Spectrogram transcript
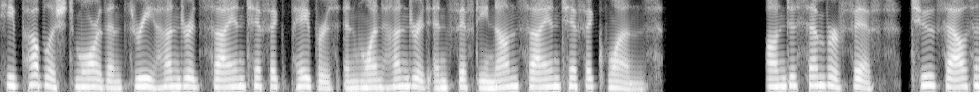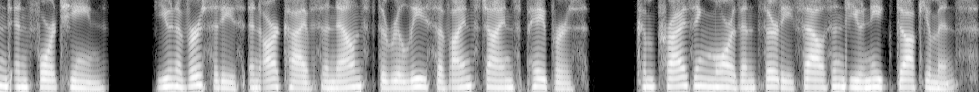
He published more than 300 scientific papers and 150 non-scientific ones. On December 5, 2014, universities and archives announced the release of Einstein's papers, comprising more than 30,000 unique documents.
